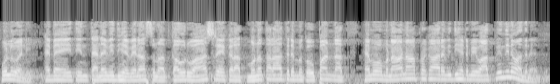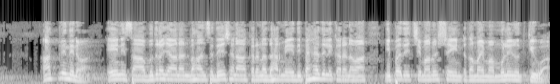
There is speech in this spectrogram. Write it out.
පුළුවනි. හැබැයි ඉතින් තන විදිහ වෙනස් වුණත් කවුරු ආශ්‍රය කරත් මොන තරාතරමක උපන්නත් හැමෝම নানা ප්‍රකාර විදිහට මේව අත්විඳිනවද නැද්ද? අත්විඳිනවා. ඒ නිසා බුදුරජාණන් වහන්සේ දේශනා කරන ධර්මයේදී පැහැදිලි කරනවා ඉපදිච්ච මිනිස්සෙයින්ට තමයි මම මුලිනුත් කිව්වා.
